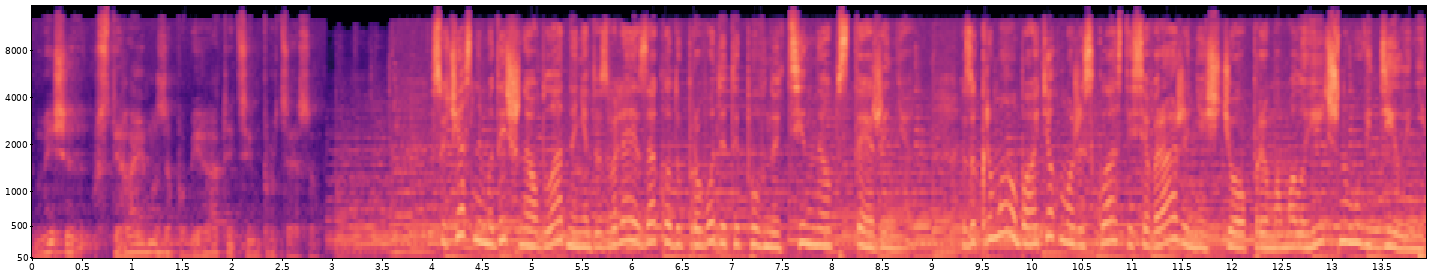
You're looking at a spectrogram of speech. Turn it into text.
ми ще встигаємо запобігати цим процесам. Сучасне медичне обладнання дозволяє закладу проводити повноцінне обстеження. Зокрема, у багатьох може скластися враження, що при мамологічному відділенні,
